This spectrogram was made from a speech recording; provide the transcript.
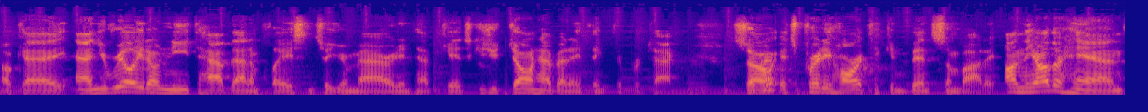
okay? And you really don't need to have that in place until you're married and have kids because you don't have anything to protect. So it's pretty hard to convince somebody. On the other hand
